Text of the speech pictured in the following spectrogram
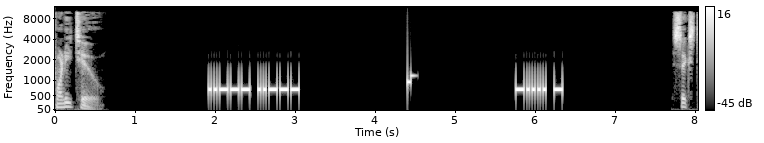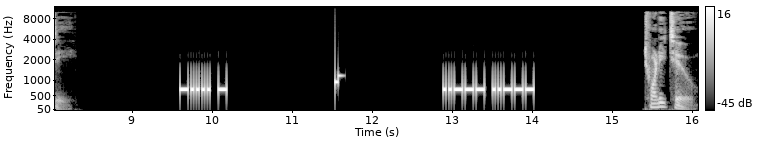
22. 60. 22.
